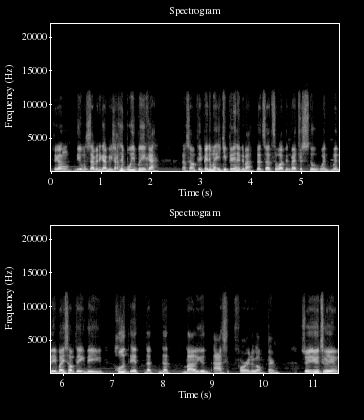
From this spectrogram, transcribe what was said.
talagang hindi mo masasabi na gambling siya kasi bumibili ka ng something. Pwede mo i-keep yun, eh, di ba? That's that's what investors do. When when they buy something, they hold it that that valued asset for the long term. So yun siguro yung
